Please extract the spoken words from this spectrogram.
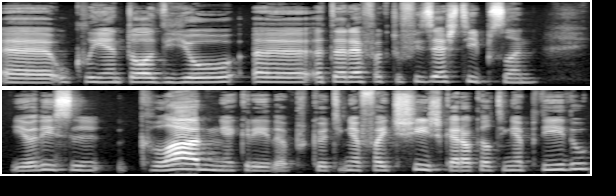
uh, o cliente odiou uh, a tarefa que tu fizeste Y. E eu disse-lhe, claro, minha querida, porque eu tinha feito X, que era o que ele tinha pedido,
